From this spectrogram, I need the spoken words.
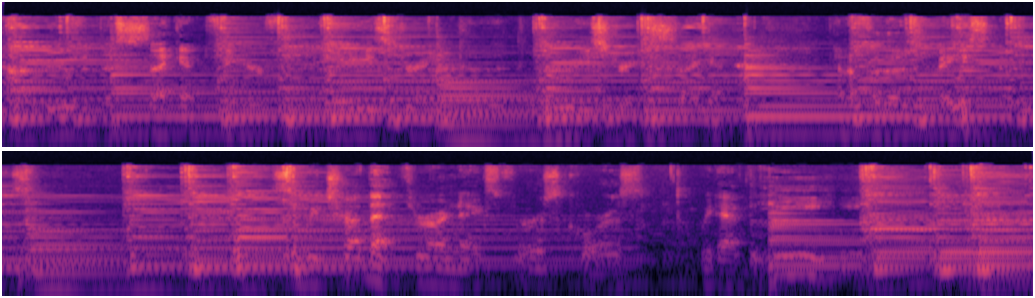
kind of moving the second finger from the A string to the low E string second, kind of for those bass notes. So we tried that through our next verse chorus. We'd have the E.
